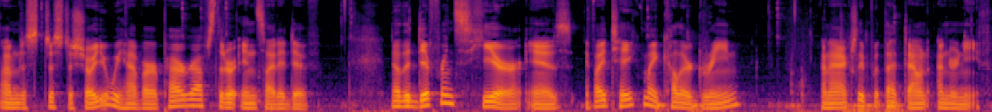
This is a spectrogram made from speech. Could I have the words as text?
I'm um, just, just to show you, we have our paragraphs that are inside a div. Now the difference here is if I take my color green and I actually put that down underneath.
